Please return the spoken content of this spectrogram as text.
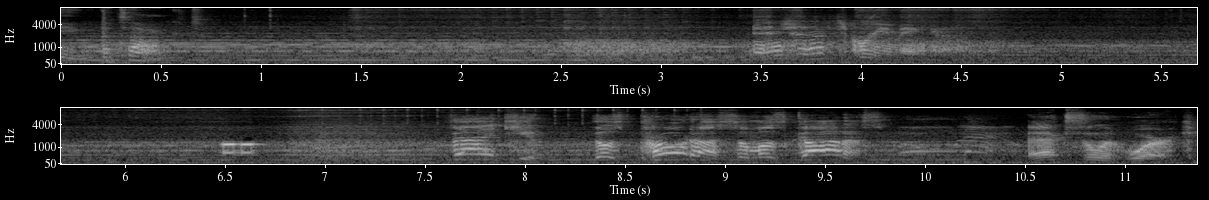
Being attacked. Engine screaming. Thank you. Those Protoss almost got us. Excellent work.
